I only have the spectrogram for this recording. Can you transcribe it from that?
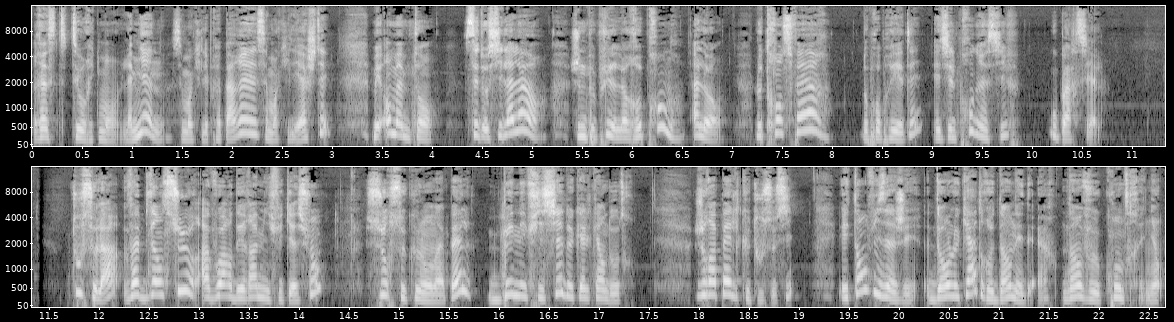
reste théoriquement la mienne, c'est moi qui l'ai préparée, c'est moi qui l'ai achetée. Mais en même temps, c'est aussi la leur. Je ne peux plus la leur reprendre. Alors, le transfert de propriété est-il progressif ou partiel? Tout cela va bien sûr avoir des ramifications sur ce que l'on appelle bénéficier de quelqu'un d'autre. Je rappelle que tout ceci est envisagé dans le cadre d'un éder, d'un vœu contraignant,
